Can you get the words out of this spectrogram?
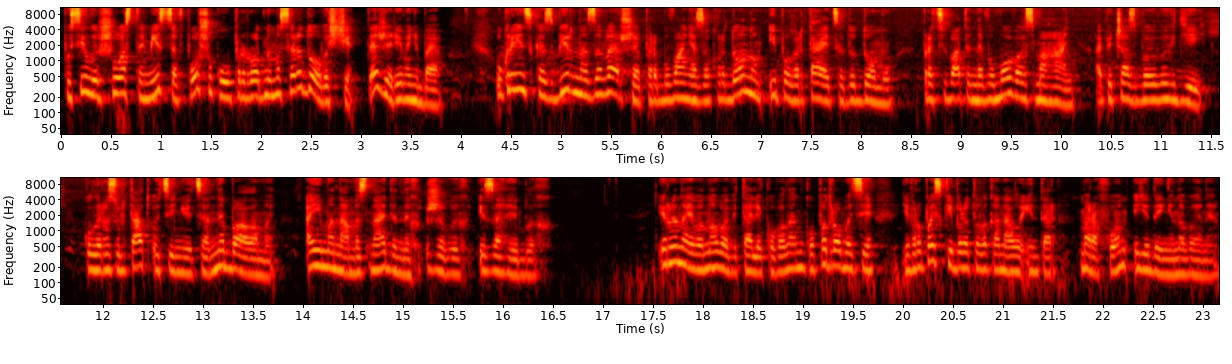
посіли шосте місце в пошуку у природному середовищі, теж рівень Б. Українська збірна завершує перебування за кордоном і повертається додому працювати не в умовах змагань, а під час бойових дій, коли результат оцінюється не балами, а іменами знайдених живих і загиблих. Ірина Іванова, Віталій Коваленко. Подробиці Європейський бюро телеканалу Інтер. Марафон. Єдині новини.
